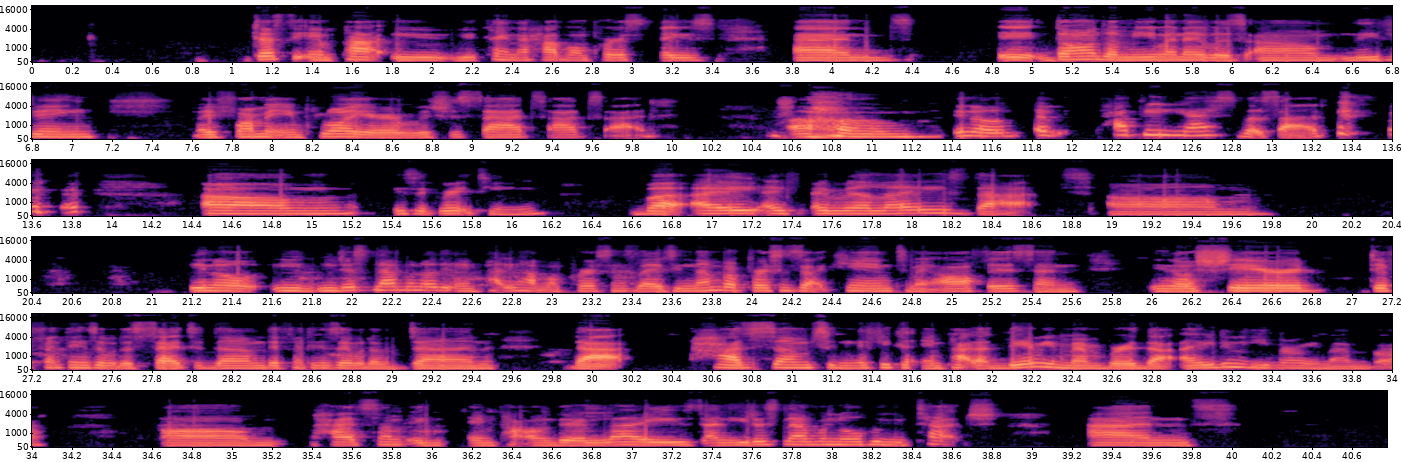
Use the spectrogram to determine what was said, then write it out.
just the impact you you kind of have on persons and it dawned on me when I was um, leaving my former employer, which is sad, sad, sad. Um, you know, happy, yes, but sad. um, it's a great team, but I I, I realized that um, you know you, you just never know the impact you have on person's lives. The number of persons that came to my office and you know shared different things I would have said to them, different things I would have done that had some significant impact that they remember that I didn't even remember. Um, had some impact on their lives, and you just never know who you touch. And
